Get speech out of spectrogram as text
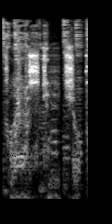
Class teacher.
